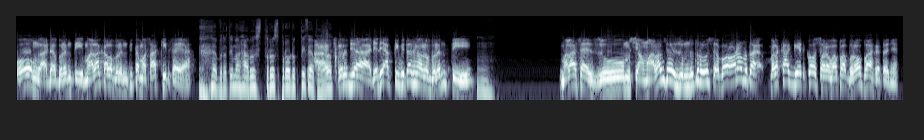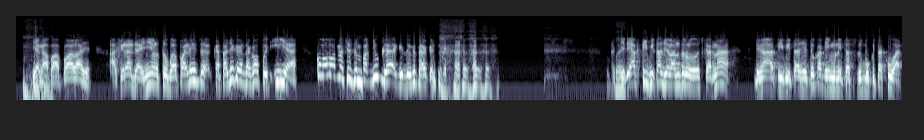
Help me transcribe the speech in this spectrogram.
Oh nggak ada berhenti, malah kalau berhenti tambah sakit saya. Berarti memang harus terus produktif ya Pak? Harus kerja, jadi aktivitas boleh berhenti. Hmm. Malah saya zoom siang malam saya zoom terus. Orang malah kaget kok suara bapak berubah katanya. Ya nggak apa-apa lah. Akhirnya ada ini tuh bapak ini katanya kena covid. Iya. Kok bapak masih sempat juga gitu kita kan. Jadi aktivitas jalan terus karena dengan aktivitas itu kan imunitas tubuh kita kuat.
